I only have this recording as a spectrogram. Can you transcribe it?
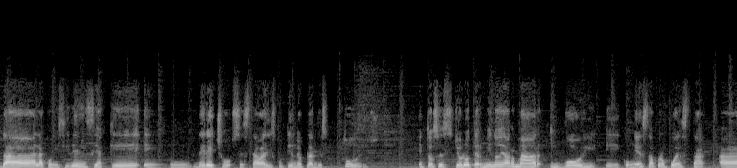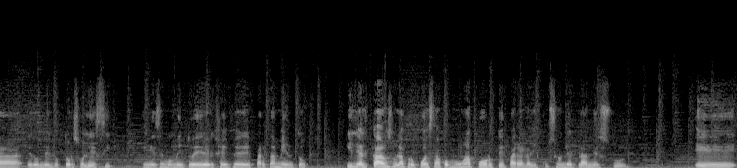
da la coincidencia que en Derecho se estaba discutiendo el plan de estudios. Entonces yo lo termino de armar y voy eh, con esa propuesta a eh, donde el doctor Solesi, que en ese momento era el jefe de departamento, y le alcanzo la propuesta como un aporte para la discusión del plan de estudio. Eh,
